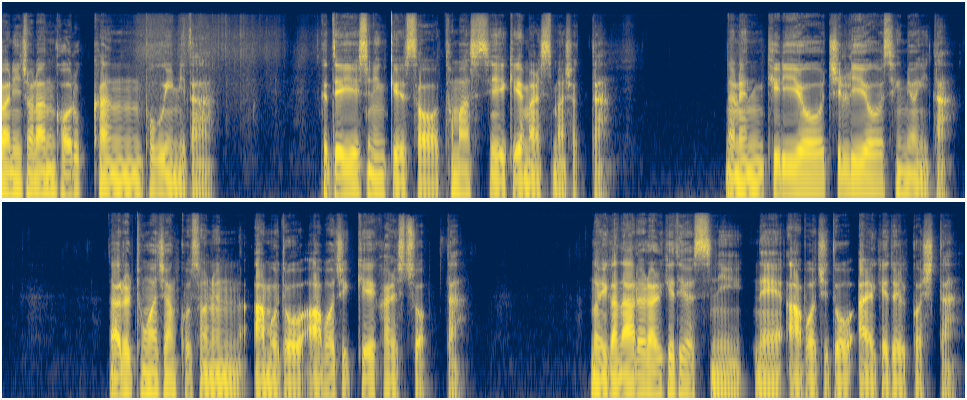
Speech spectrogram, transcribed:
요한이 전한 거룩한 복음입니다. 그때 예수님께서 토마스에게 말씀하셨다. 나는 길이요 진리요 생명이다. 나를 통하지 않고서는 아무도 아버지께 갈 수 없다. 너희가 나를 알게 되었으니 내 아버지도 알게 될 것이다.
